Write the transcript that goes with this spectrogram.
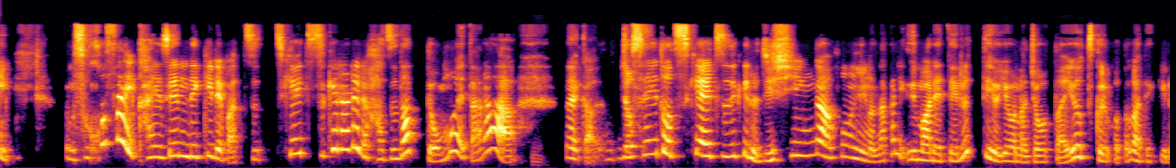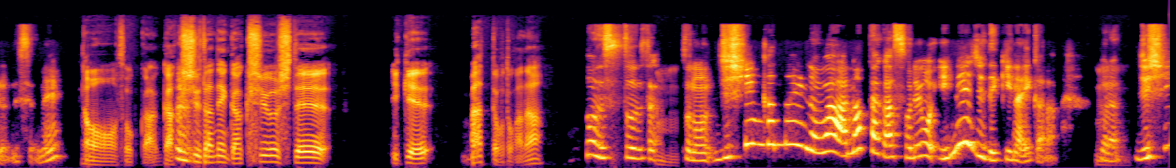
に、でもそこさえ改善できればつ付き合い続けられるはずだって思えたら、なんか女性と付き合い続ける自信が本人の中に生まれてるっていうような状態を作ることができるんですよね。ああ、そっか。学習だね。学習をしていけばってことかな。そうです、そうです。うんその自信がないのはあなたがそれをイメージできないから。だからうん、自信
